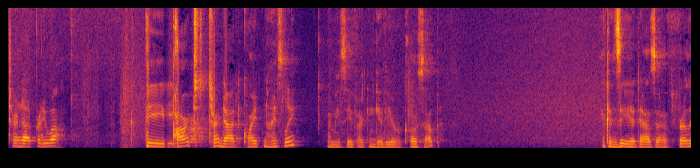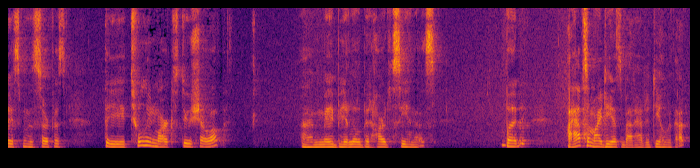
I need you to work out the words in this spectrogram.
turned out pretty well. The part turned out quite nicely. Let me see if I can give you a close-up. You can see it has a fairly smooth surface. The tooling marks do show up. Uh, may be a little bit hard to see in this. But I have some ideas about how to deal with that.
